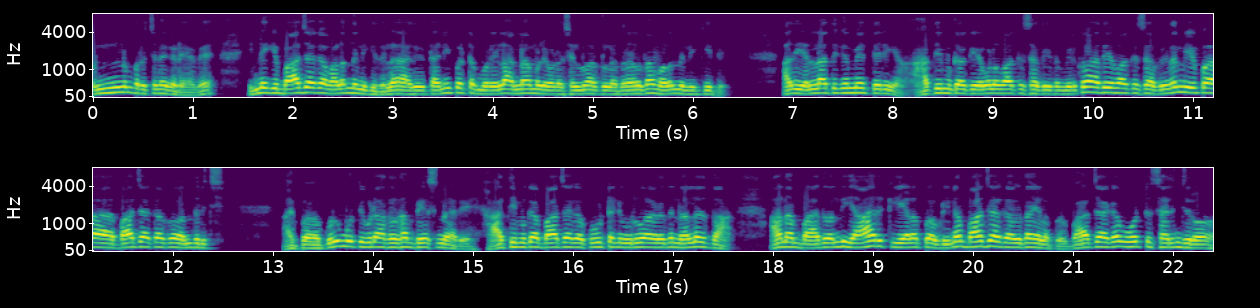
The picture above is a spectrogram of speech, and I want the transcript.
ஒன்றும் பிரச்சனை கிடையாது. இன்றைக்கி பாஜக வளர்ந்து நிற்கிதுல்ல அது தனிப்பட்ட முறையில் அண்ணாமலையோட செல்வாக்குள்ளதுனால தான் வளர்ந்து நிற்கிது அது எல்லாத்துக்குமே தெரியும். அதிமுகவுக்கு எவ்வளோ வாக்கு சதவீதம் இருக்கோ அதே வாக்கு சதவீதம் இப்போ பாஜகவுக்கும் வந்துருச்சு. இப்போ குருமூர்த்தி கூட அதை தான் பேசினார். அதிமுக பாஜக கூட்டணி உருவாகிறது நல்லது தான் ஆனால் அது வந்து யாருக்கு இழப்பு அப்படின்னா பாஜகவுக்கு தான் இழப்பு. பாஜக ஓட்டு சரிஞ்சிரும்.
